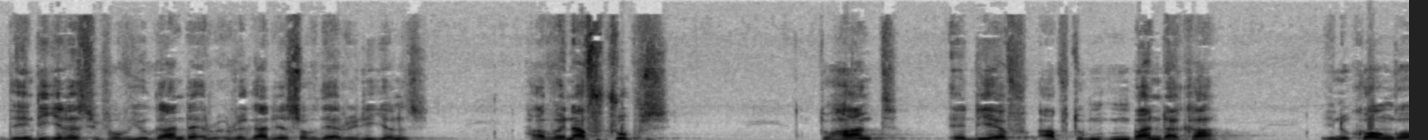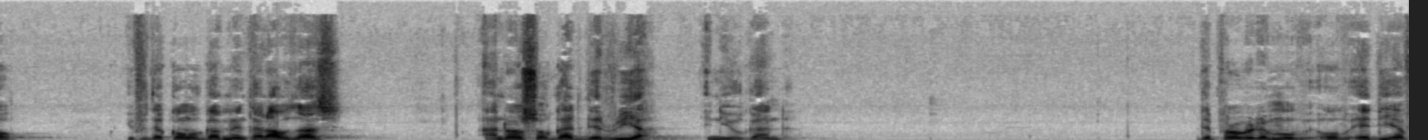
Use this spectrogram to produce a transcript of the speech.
the indigenous people of Uganda, regardless of their religions, have enough troops to hunt ADF up to Mbandaka in Congo, if the Congo government allows us, and also guard the rear in Uganda. The problem of, of ADF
